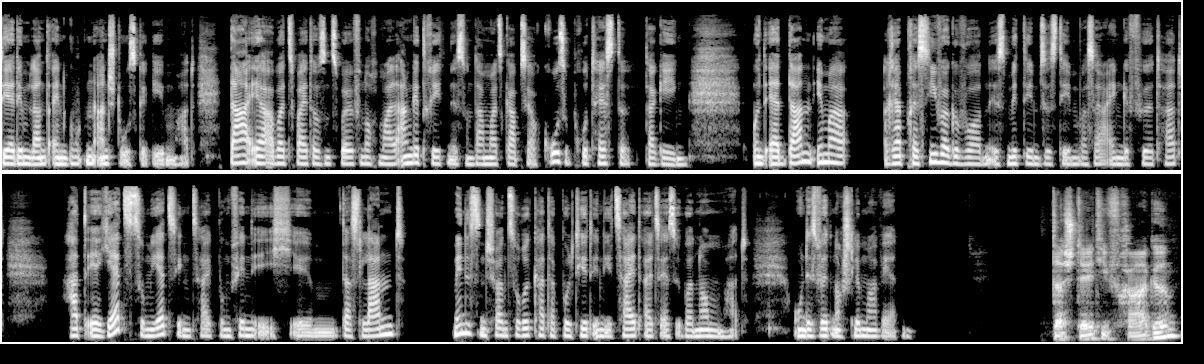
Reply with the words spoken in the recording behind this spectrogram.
der dem Land einen guten Anstoß gegeben hat. Da er aber 2012 nochmal angetreten ist und damals gab es ja auch große Proteste dagegen und er dann immer repressiver geworden ist mit dem System, was er eingeführt hat, hat er jetzt zum jetzigen Zeitpunkt, finde ich, ähm, das Land mindestens schon zurückkatapultiert in die Zeit, als er es übernommen hat. Und es wird noch schlimmer werden. Das stellt die Frage,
